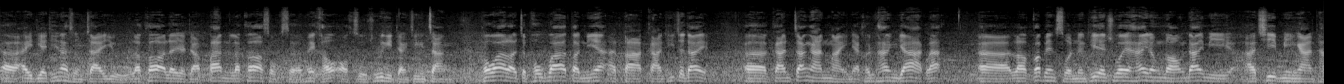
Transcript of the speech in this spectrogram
ๆไอเดียที่น่าสนใจอยู่ แล้วก็เราอยากจะปั้นแล้วก็ส่งเสริมให้เขาออกสู่ธุรกิจอย่างจริงจังเพราะว่าเราจะพบว่าตอนนี้อัตราการที่จะได้การจ้างงานใหม่เนี่ยค่อนข้างยากละ เราก็เป็นส่วนหนึ่งที่จะช่วยให้น้องๆ ได้มีอาชีพมีงานท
